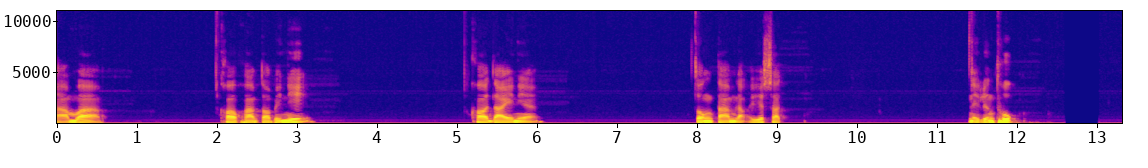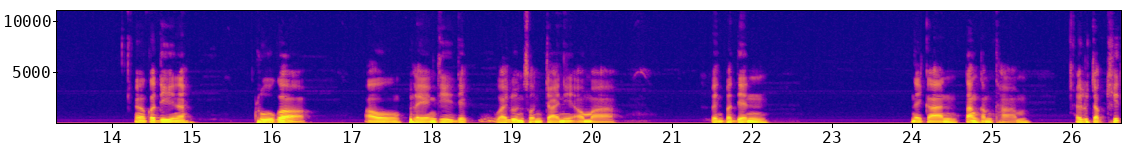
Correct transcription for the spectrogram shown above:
ถามว่า ข้อความต่อไปนี้ ข้อใดเนี่ย ตรงตามหลักอริยสัจในเรื่องทุกข์ก็ดีนะ ครูก็เอาเพลงที่เด็กวัยรุ่นสนใจนี้เอามา เป็นประเด็น ในการตั้งคำถาม ให้รู้จักคิด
